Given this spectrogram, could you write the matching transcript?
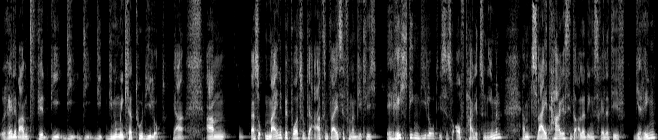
relevant für die, die, die, die, die Nomenklatur Deload. Ja, ähm, also meine bevorzugte Art und Weise von einem wirklich richtigen Deload ist es auf Tage zu nehmen. Ähm, zwei Tage sind da allerdings relativ gering.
